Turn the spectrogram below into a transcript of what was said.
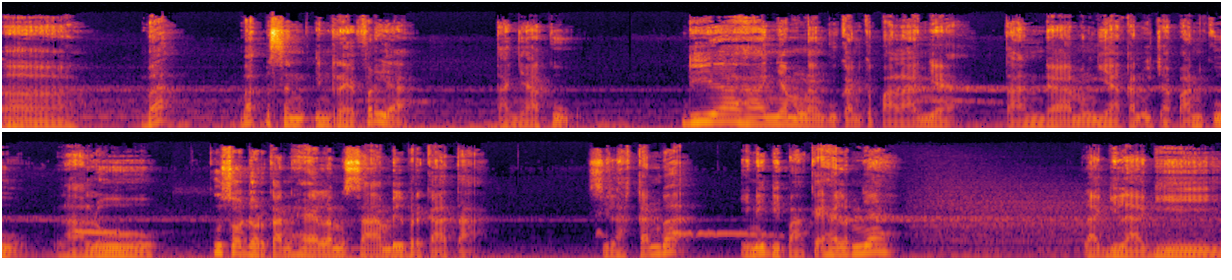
Eh, Mbak, Mbak pesen in driver ya? Tanyaku. Dia hanya menganggukkan kepalanya, tanda mengiyakan ucapanku. Lalu, kusodorkan helm sambil berkata, "Silahkan, Mbak, ini dipakai helmnya." Lagi-lagi,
